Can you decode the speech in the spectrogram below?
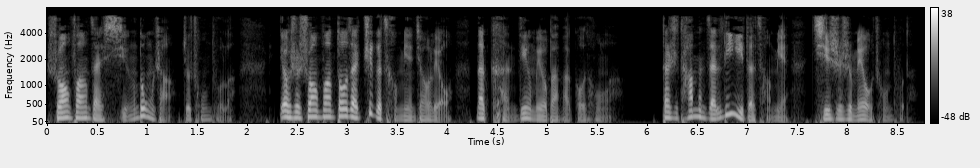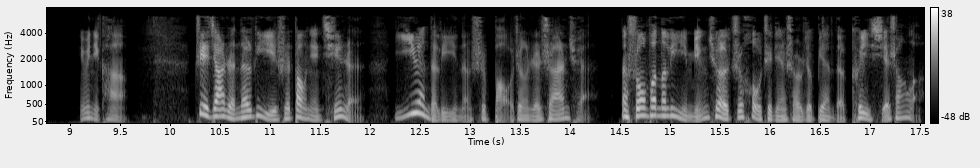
双方在行动上就冲突了。要是双方都在这个层面交流，那肯定没有办法沟通了。但是他们在利益的层面其实是没有冲突的，因为你看啊，这家人的利益是悼念亲人，医院的利益呢是保证人身安全。那双方的利益明确了之后，这件事儿就变得可以协商了。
